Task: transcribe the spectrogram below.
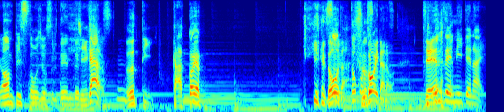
ワンピース登場するでんでん虫。違う。ウッディ。かっこよくどうだ？すごいだろ。全然似てない。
